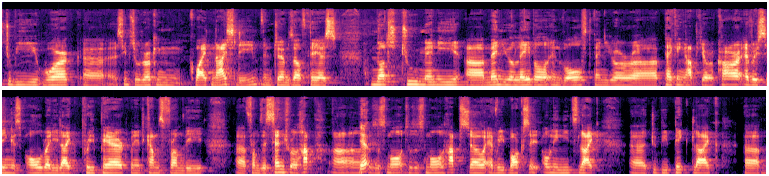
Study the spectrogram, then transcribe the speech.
to be work seems to be working quite nicely in terms of there's not too many manual label involved when you're packing up your car. Everything is already like prepared when it comes from the from the central hub yep. to the small to the small hub. So every box it only needs like to be picked like uh,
